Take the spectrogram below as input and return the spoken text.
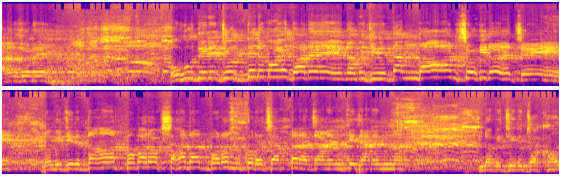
আরও জোরে। উহুদের যুদ্ধের ময়দানে নবীজির দান দান শহীদ হয়েছে। নবীজির দাঁত মোবারক শাহাদাত বরণ করেছে, আপনারা জানেন কি জানেন না? নবীজির যখন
